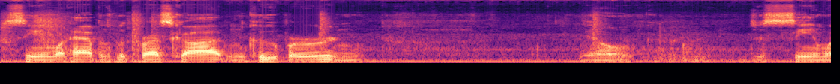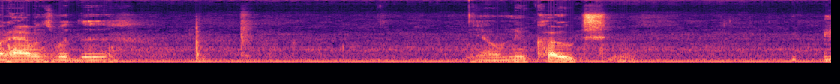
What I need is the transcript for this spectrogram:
seeing what happens with Prescott and Cooper, and you know, just seeing what happens with the you know new coach.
